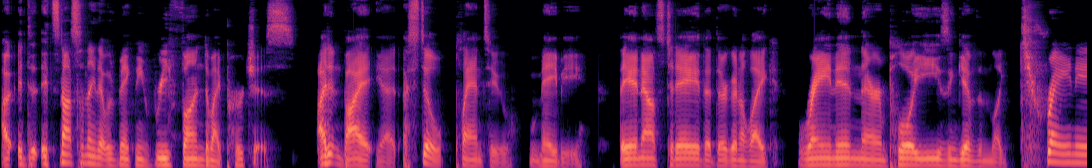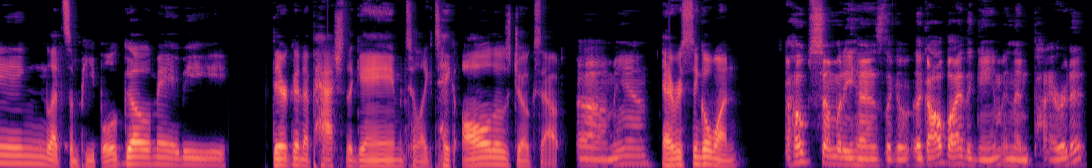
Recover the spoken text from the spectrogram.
I, it, it's not something that would make me refund my purchase. I didn't buy it yet. I still plan to, maybe. They announced today that they're going to like rein in their employees and give them like training, let some people go maybe. They're going to patch the game to like take all those jokes out. oh man. Every single one. I hope somebody has like a like I'll buy the game and then pirate it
